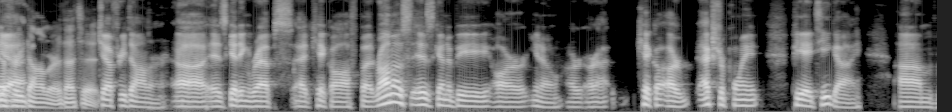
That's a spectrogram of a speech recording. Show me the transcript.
Jeffrey yeah. Dahmer. That's it. Jeffrey Dahmer uh, is getting reps at kickoff, but Ramos is going to be our, you know, our, our kick, our extra point PAT guy. Um,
